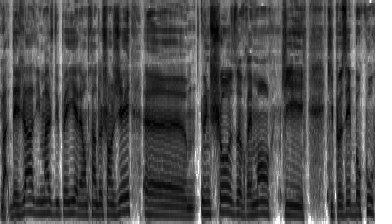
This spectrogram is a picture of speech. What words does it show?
Bah, déjà, l'image du pays, elle est en train de changer. Euh, une chose vraiment qui qui pesait beaucoup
